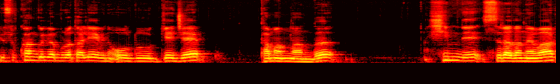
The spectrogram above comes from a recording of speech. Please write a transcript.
Yusuf Kangül ve Murat Aliyev'in olduğu gece tamamlandı. Şimdi sırada ne var?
